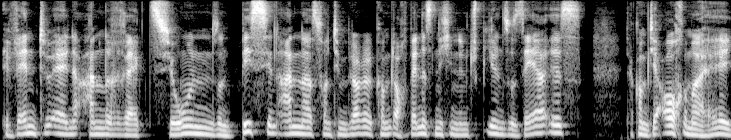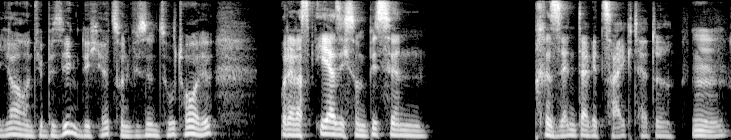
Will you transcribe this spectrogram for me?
eventuell eine andere Reaktion, so ein bisschen anders von Tim Burger kommt, auch wenn es nicht in den Spielen so sehr ist. Da kommt ja auch immer, hey, ja, und wir besiegen dich jetzt und wir sind so toll. Oder dass er sich so ein bisschen präsenter gezeigt hätte. Mhm.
